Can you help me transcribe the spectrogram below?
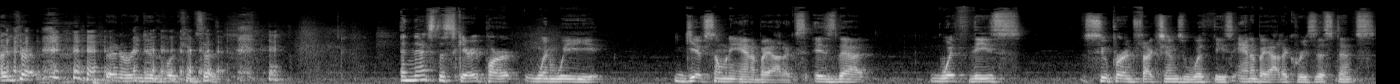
I'm trying, trying to redo what Kim said. And that's the scary part when we give so many antibiotics is that with these super infections, with these antibiotic resistance,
